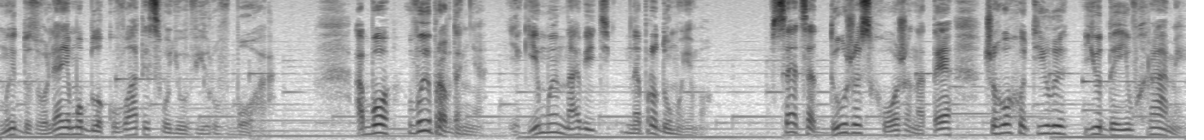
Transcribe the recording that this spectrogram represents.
ми дозволяємо блокувати свою віру в Бога або виправдання, які ми навіть не продумуємо. Все це дуже схоже на те, чого хотіли юдеї в храмі.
